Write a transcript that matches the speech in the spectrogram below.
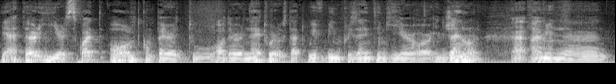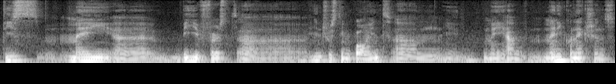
Yeah, 30 years. Quite old compared to other networks that we've been presenting here or in general. Yeah, I mean, uh, this may uh, be a first uh, interesting point. Um, it may have many connections.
